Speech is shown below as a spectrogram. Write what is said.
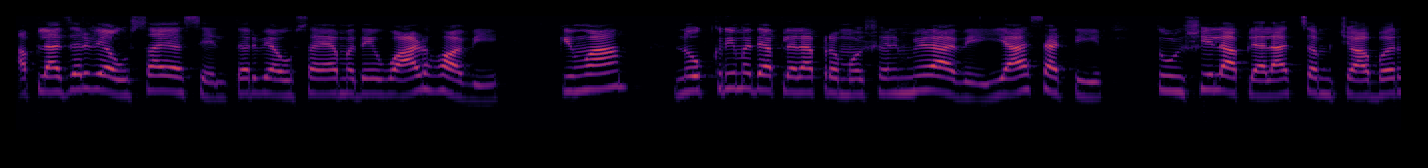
आपला जर व्यवसाय असेल तर व्यवसायामध्ये वाढ व्हावी किंवा नोकरीमध्ये आपल्याला प्रमोशन मिळावे यासाठी तुळशीला आपल्याला चमचाभर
